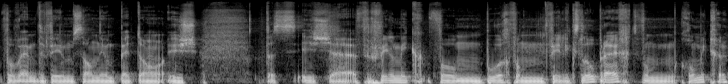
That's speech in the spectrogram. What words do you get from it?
von wem der Film Sonne und Beton ist, das ist äh, eine Verfilmung vom Buch von Felix Lobrecht, vom Komiker.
